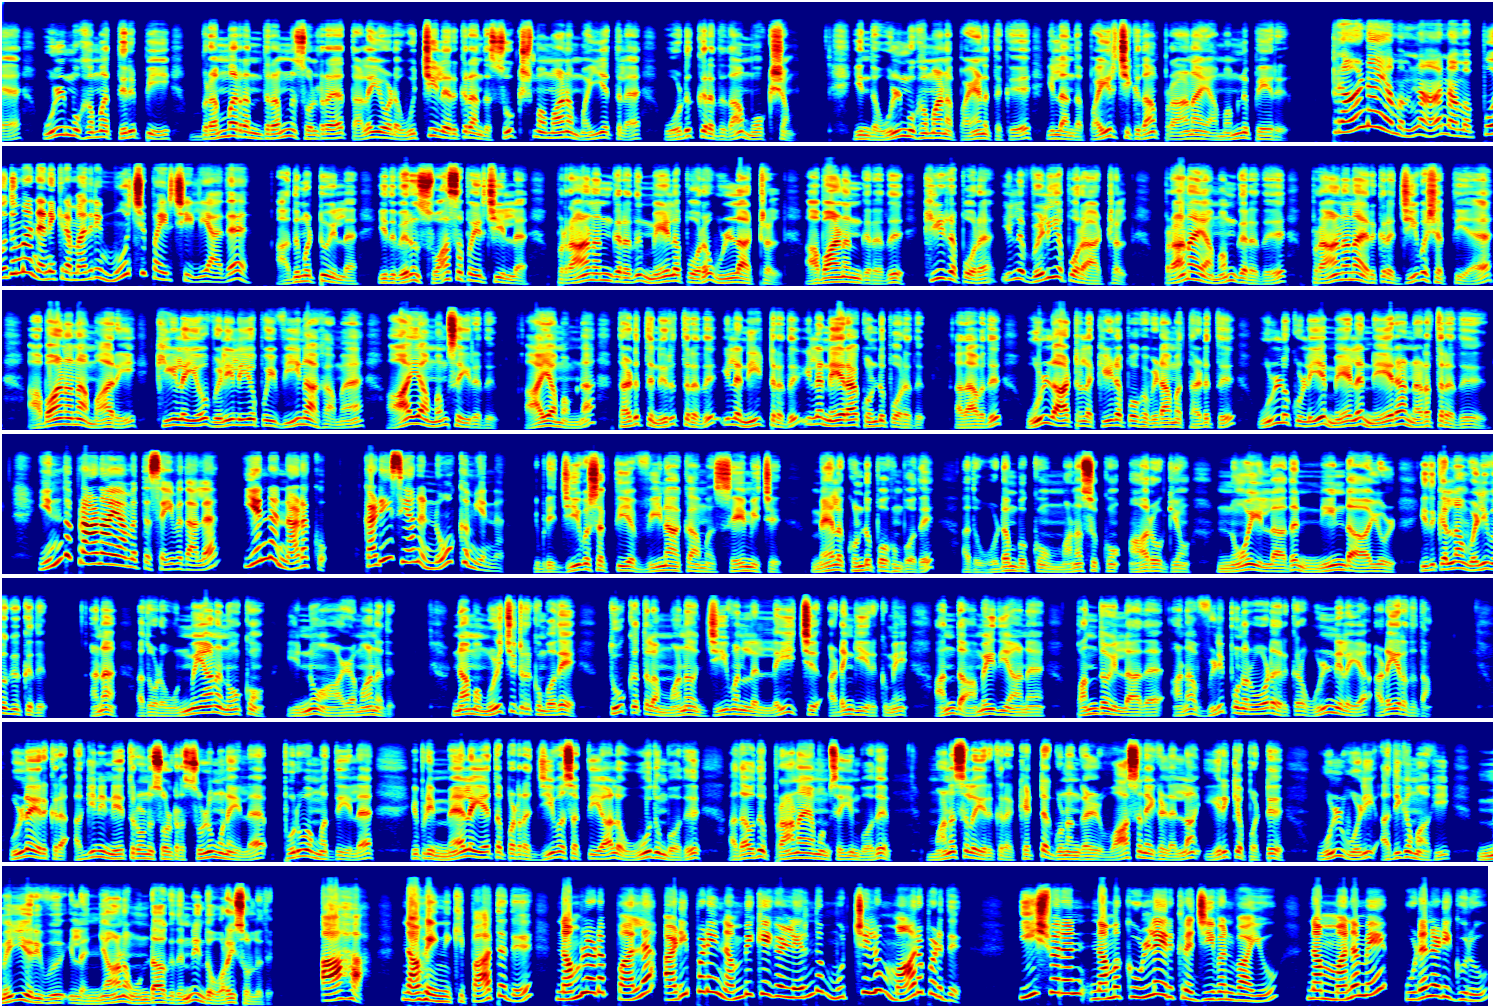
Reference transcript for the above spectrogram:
உள்முகமா திருப்பி பிரம்மரந்திரம்னு சொல்ற தலையோட உச்சியில இருக்கிற அந்த சூக்ஷ்மமான மையத்துல ஒடுக்கிறது தான் மோக்ஷம். இந்த உள்முகமான பயணத்துக்கு இல்ல அந்த பயிற்சிக்கு தான் பிராணாயாமம்னு பேரு. பிராணாயாமம்னா நாம பொதுமா நினைக்கிற மாதிரி மூச்சு பயிற்சி இல்லையா அது? அது மட்டும் இல்ல இது வெறும் சுவாச பயிற்சி இல்ல. பிராணங்கிறது மேல போற உள்ளாற்றல் அபானங்கிறது கீழே போற இல்ல வெளிய போற ஆற்றல். பிராணாயாமம்ங்கிறது பிராணனா இருக்கிற ஜீவசக்திய அபானனா மாறி கீழேயோ வெளியிலயோ போய் வீணாகாம ஆயாமம் செய்யறது ஆயாமம்னா தடுத்து நிறுத்துறது இல்ல நீட்டுறது இல்ல நேரா கொண்டு போறது. அதாவது உள் ஆற்றலை கீழே போக விடாம தடுத்து உள்ளுக்குள்ளேயே மேல நேரா நடத்துறது. இந்த பிராணாயாமத்தை செய்வதால என்ன நடக்கும்? கடைசியான நோக்கம் என்ன? இப்படி ஜீவசக்திய வீணாக்காம சேமிச்சு மேல கொண்டு போகும்போது அது உடம்புக்கும் மனசுக்கும் ஆரோக்கியம் நோய் இல்லாத நீண்ட ஆயுள் இதுக்கெல்லாம் வழிவகுக்குது. ஆனா அதோட உண்மையான நோக்கம் இன்னும் ஆழமானது. நாம முழிச்சிட்டு இருக்கும்போதே தூக்கத்துல மனம் ஜீவன்ல லயிச்சு அடங்கி இருக்குமே அந்த அமைதியான பந்தம் இல்லாத ஆனா விழிப்புணர்வோட இருக்கிற உள்நிலைய அடையிறது தான் உள்ள இருக்கிற அக்னி நேத்திரம்னு சொல்ற சுழுமுனையில புருவ மத்தியில இப்படி மேலே ஏத்தப்படுற ஜீவசக்தியால ஊதும்போது அதாவது பிராணாயாமம் செய்யும்போது மனசுல இருக்கிற கெட்ட குணங்கள் வாசனைகள் எல்லாம் எரிக்கப்பட்டு உள் ஒளி அதிகமாகி மெய்யறிவு இல்ல ஞானம் உண்டாகுதுன்னு இந்த உரை சொல்லுது. ஆஹா! நாம இன்னைக்கு பார்த்தது நம்மளோட பல அடிப்படை நம்பிக்கைகள்ல இருந்து முற்றிலும் மாறுபடுது. ஈஸ்வரன் நமக்கு உள்ள இருக்கிற ஜீவன் வாயு நம் மனமே உடனடி குரு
